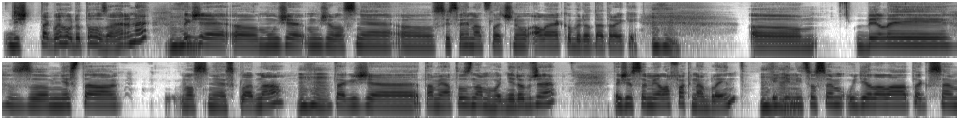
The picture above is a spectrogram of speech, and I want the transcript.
když takhle ho do toho zahrne, mm-hmm. takže uh, může, může vlastně uh, si sehnat slečnu, ale jakoby do té trojky. Mm-hmm. Uh, byli z města vlastně skladna, mm-hmm. takže tam já to znám hodně dobře, takže jsem jela fakt na blind. Mm-hmm. Jediný, co jsem udělala, tak jsem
